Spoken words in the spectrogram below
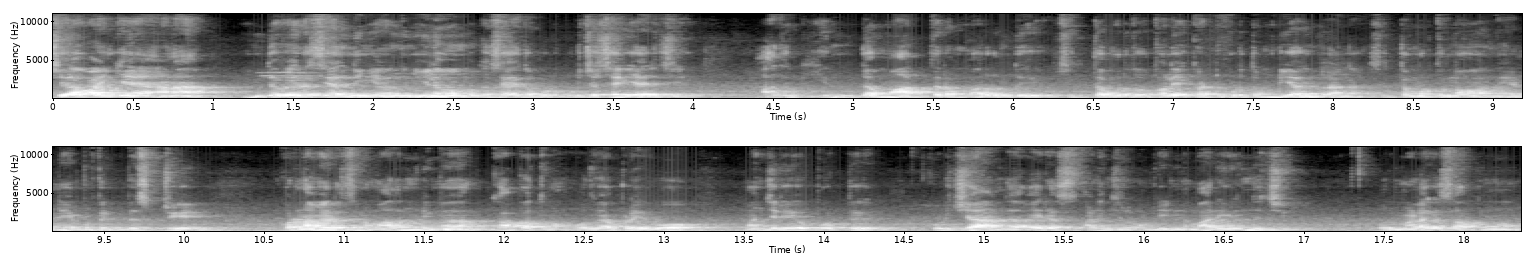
சேவாங்க. ஆனால் இந்த வைரஸையாவது நீங்கள் வந்து நீலவம்பு கஷாயத்தை போட்டு குடிச்சா சரியாயிருச்சு. அதுக்கு எந்த மாத்திரை மருந்து சித்த மருத்துவத்தாலேயே கட்டுப்படுத்த முடியாதுன்றாங்க. சித்த மருத்துவம் தான் என்னைய பொறுத்த பெஸ்ட்டு கொரோனா வைரஸ் நம்ம அதன் மூலிமா தான் காப்பாற்றணும் ஒரு வேப்பிலையோ மஞ்சளையோ போட்டு குடித்தா அந்த வைரஸ் அழிஞ்சிடும் அப்படின்ற மாதிரி இருந்துச்சு. ஒரு மிளகு சாப்பிடணும்.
